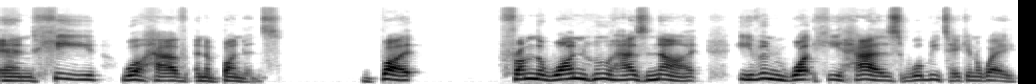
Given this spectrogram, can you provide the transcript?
and he will have an abundance. But from the one who has not, even what he has will be taken away.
